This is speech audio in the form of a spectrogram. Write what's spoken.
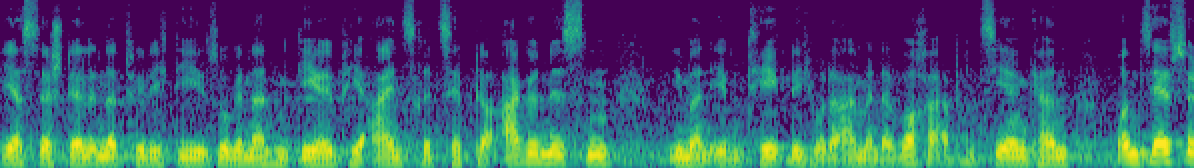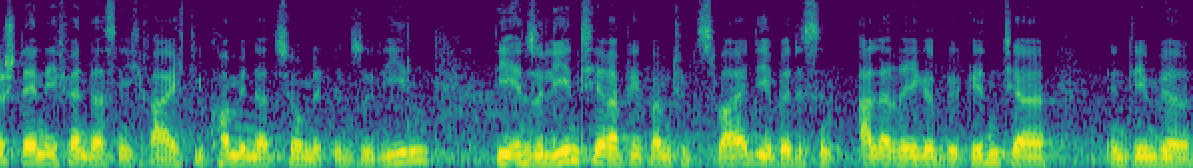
erster Stelle natürlich die sogenannten GLP-1-Rezeptor-Agonisten, die man eben täglich oder einmal in der Woche applizieren kann. Und selbstverständlich, wenn das nicht reicht, die Kombination mit Insulin. Die Insulintherapie beim Typ 2-Diabetes in aller Regel beginnt ja, indem wir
